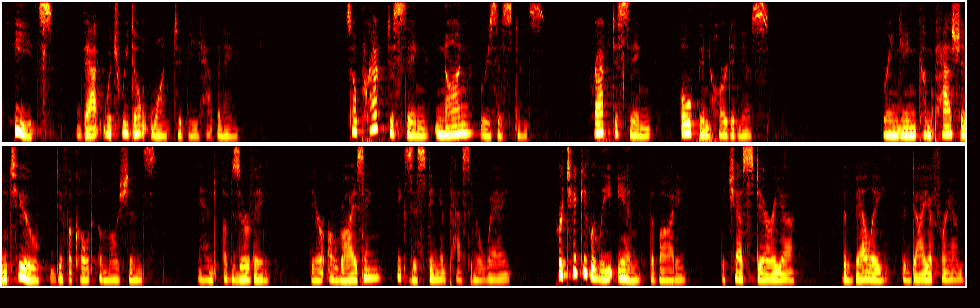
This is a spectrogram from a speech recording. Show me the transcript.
feeds that which we don't want to be happening. So, practicing non resistance, practicing open heartedness, bringing compassion to difficult emotions, and observing their arising, existing, and passing away, particularly in the body, the chest area, the belly, the diaphragm.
